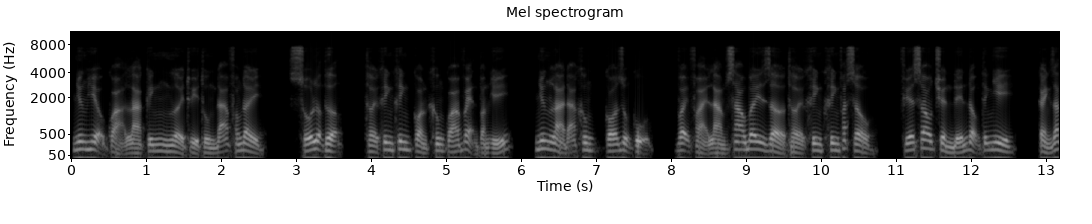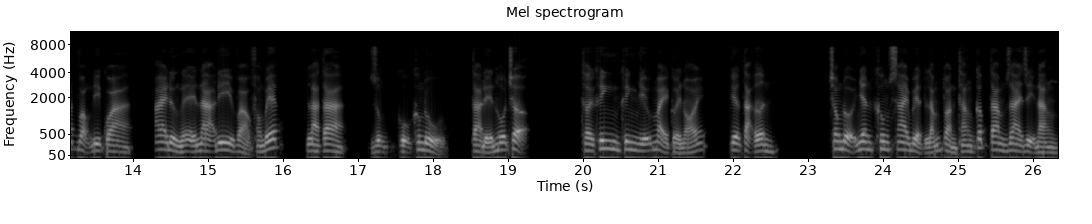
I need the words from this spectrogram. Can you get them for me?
nhưng hiệu quả là kinh người thủy thùng đã phóng đầy, số lượng thượng, thời khinh khinh còn không quá vẹn toàn ý, nhưng là đã không có dụng cụ, vậy phải làm sao bây giờ thời khinh khinh phát sầu, phía sau truyền đến động tĩnh nhi, cảnh giác vọng đi qua, ai đừng nghệ nạ đi vào phòng bếp, là ta, dụng cụ không đủ, ta đến hỗ trợ. Thời khinh khinh nhíu mày cười nói, kia tạ ơn. Trong đội nhân không sai biệt lắm toàn thăng cấp tam giai dị năng,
